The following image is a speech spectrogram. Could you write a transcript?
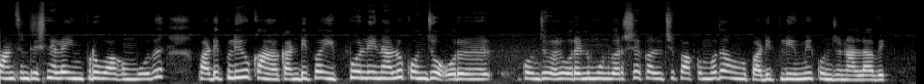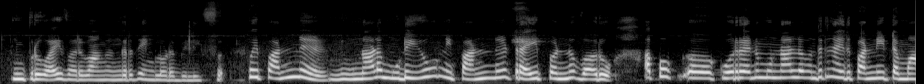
கான்சன்ட்ரேஷன் எல்லாம் இம்ப்ரூவ் ஆகும்போது படிப்புலேயும் க கண்டிப்பாக இப்போ இல்லைனாலும் கொஞ்சம் ஒரு கொஞ்சம் ஒரு ரெண்டு மூணு வருஷம் கழித்து பார்க்கும்போது அவங்க படிப்புலேயுமே கொஞ்சம் நல்லாவே இம்ப்ரூவ் ஆகி வருவாங்கங்கிறது எங்களோட பிலீஃப் போய் பண்ணு. நீ உன்னால் முடியும். நீ பண்ணு. ட்ரை பண்ணு. வரும். அப்போது ஒரு ரெண்டு மூணு நாளில் வந்துட்டு நான் இது பண்ணிட்டேம்மா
